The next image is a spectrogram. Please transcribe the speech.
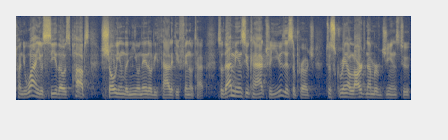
21, you see those pups showing the neonatal lethality phenotype. So that means you can actually use this approach to screen a large number of genes to,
